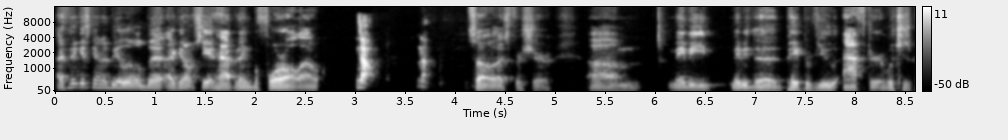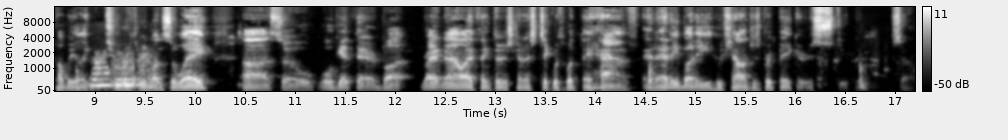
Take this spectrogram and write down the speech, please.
I think it's going to be a little bit. I don't see it happening before All Out. No, no. So that's for sure. Um, maybe maybe the pay per view after, which is probably like two or three months away. Uh, so we'll get there. But right now, I think they're just going to stick with what they have, and anybody who challenges Britt Baker is stupid. So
